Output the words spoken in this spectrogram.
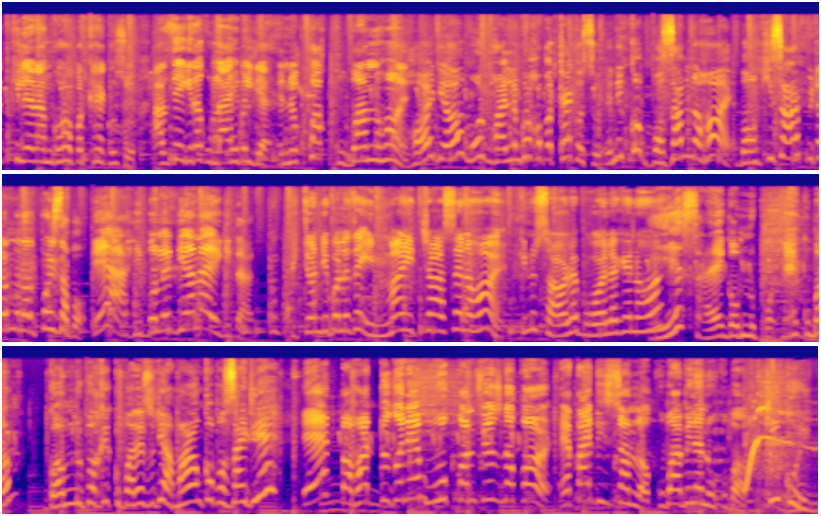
আঠ খিলে নামঘৰ শপত খাই কৈছো। আজি এইকেইটাক ওলাই আহিবলৈ দিয়া। এনেকুৱা কোবাম নহয়। হয় দিয়ক মোৰ ভয় নামঘৰ শপত খাই কৈছো। এনেকুৱা বজাম নহয়। বংশী ছাৰৰ পিতন মনত পৰি যাব। এ আহিবলৈ দিয়া নাই এইকেইটাক। তোক পিটন দিবলৈ যে ইমান ইচ্ছা আছে নহয়। কিন্তু ছাৰলৈ ভয় লাগে নহয়। এ ছাৰে গম নোপোৱাহে কোবাম। গম নোপোৱাকে কোবালে যদি আমাৰ অংক বজাই দিয়ে। এ তহঁত দুজনীয়ে মোক কনফিউজ নকৰ। এটাই ডিচিশ্যন ল কোবাবি নে নোকোবাও। কি কৰিম?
